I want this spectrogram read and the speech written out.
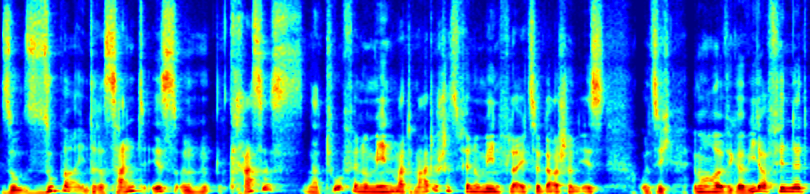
so super interessant ist und ein krasses Naturphänomen, mathematisches Phänomen vielleicht sogar schon ist und sich immer häufiger wiederfindet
